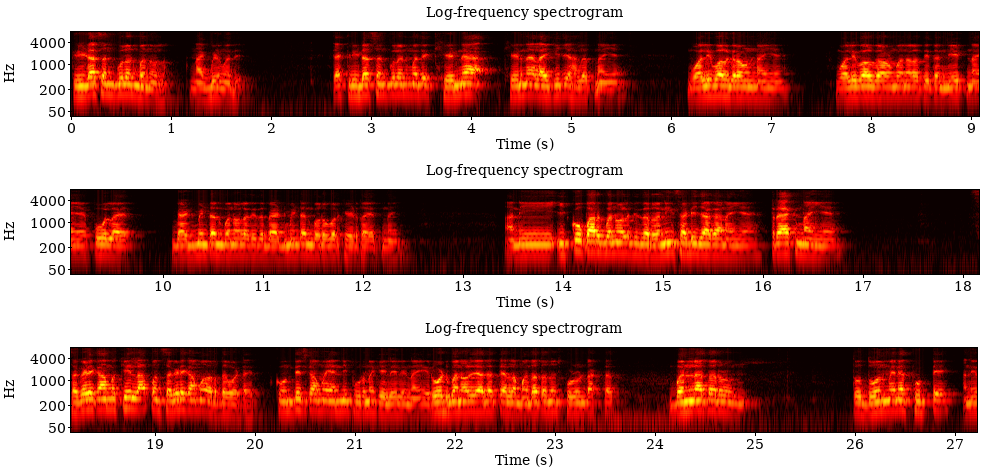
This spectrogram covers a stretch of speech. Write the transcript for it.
क्रीडा संकुलन बनवलं नागबीडमध्ये. त्या क्रीडा संकुलनमध्ये खेळण्या खेळण्यालायकीची हालत नाही आहे व्हॉलीबॉल ग्राउंड नाही आहे व्हॉलीबॉल ग्राउंड बनवला तिथं नेट नाही आहे पोल आहेत. बॅडमिंटन बनवला तिथं बॅडमिंटन बरोबर खेळता येत नाही. आणि इको पार्क बनवलं तिथं रनिंगसाठी जागा नाही आहे ट्रॅक नाही आहे सगळे कामं केला पण सगळे कामं अर्धवट आहेत. कोणतेच कामं यांनी पूर्ण केलेले नाही. रोड बनवले जातात त्याला मधातूनच फोडून टाकतात. बनला तर तो दोन महिन्यात फुटते आणि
